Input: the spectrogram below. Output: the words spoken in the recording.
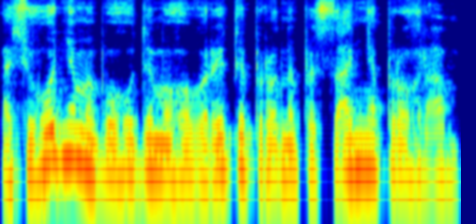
А сьогодні ми будемо говорити про написання програм.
